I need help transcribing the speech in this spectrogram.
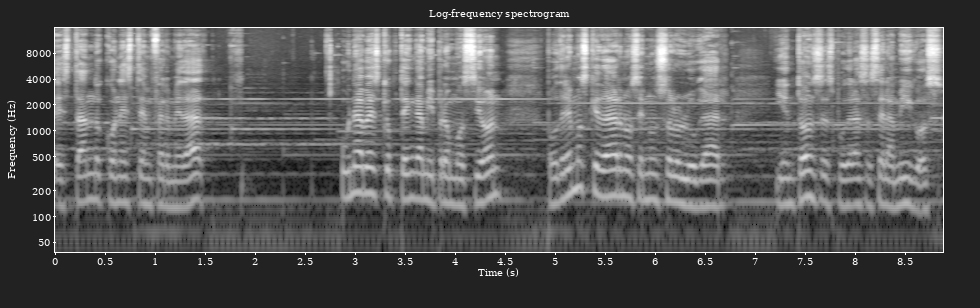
estando con esta enfermedad. Una vez que obtenga mi promoción, podremos quedarnos en un solo lugar y entonces podrás hacer amigos.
